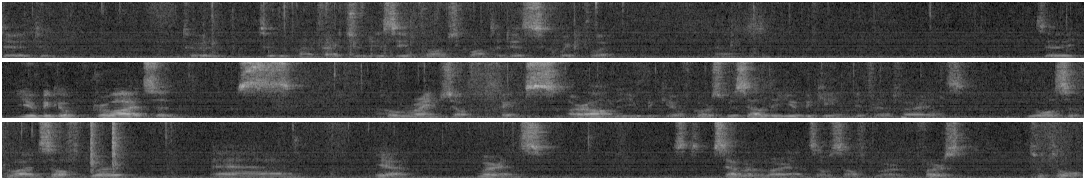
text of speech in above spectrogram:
to, to, to, to manufacture this in large quantities quickly. Um, So Yubico provides a whole range of things around the YubiKey. Of course, we sell the YubiKey in different variants. We also provide software, um, yeah, variants, several variants of software. First, to talk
